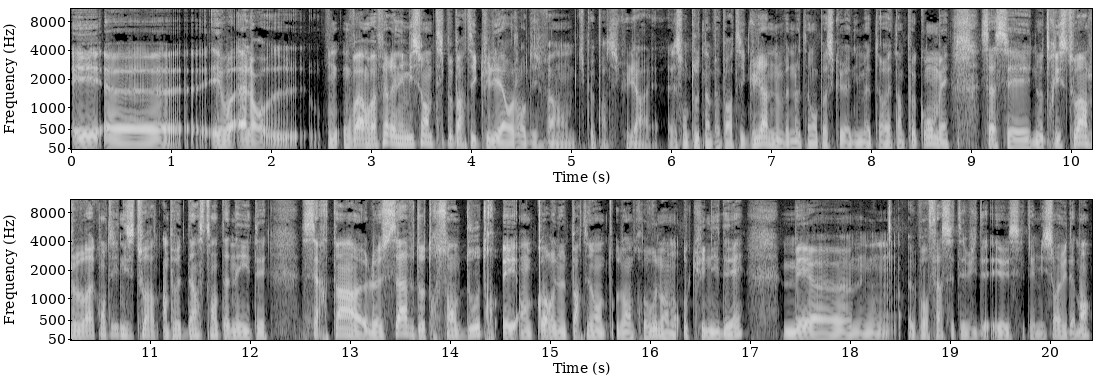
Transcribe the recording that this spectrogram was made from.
Et, euh, et alors, euh, on, va, on va faire une émission un petit peu particulière aujourd'hui. Enfin, un petit peu particulière. Elles sont toutes un peu particulières, notamment parce que l'animateur est un peu con, mais ça, c'est une autre histoire. Je vais vous raconter une histoire un peu d'instantanéité. Certains euh, le savent, d'autres sans doute, et encore une autre partie d'entre vous n'en ont aucune idée. Mais euh, pour faire cette, cette émission, évidemment,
